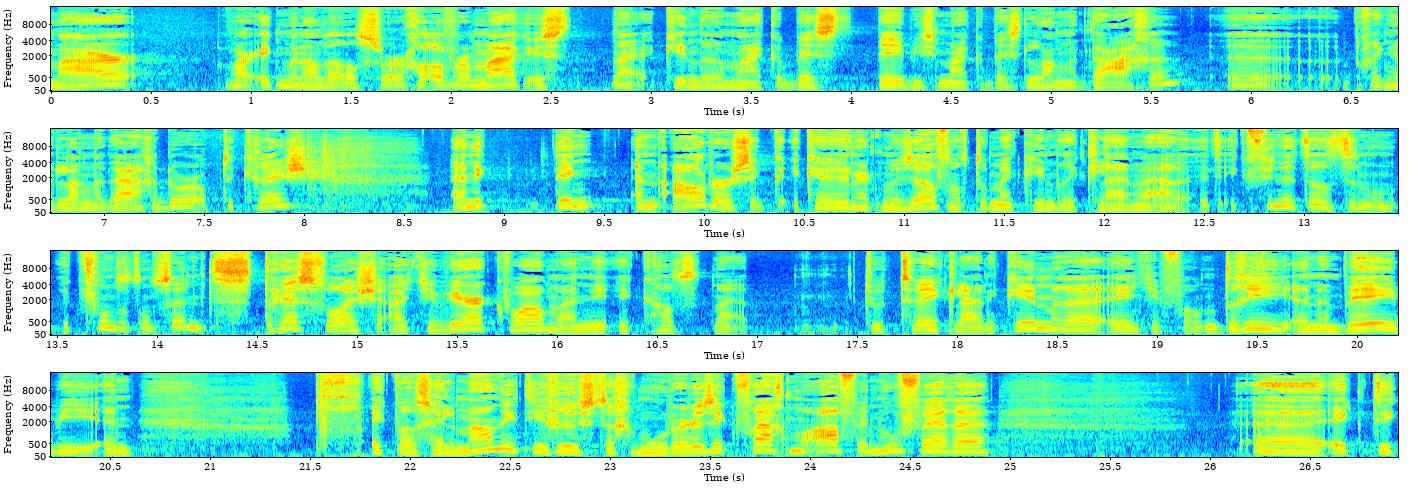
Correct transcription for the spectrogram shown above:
maar waar ik me dan wel zorgen over maak, is nou ja, kinderen maken best, baby's maken best lange dagen, uh, brengen lange dagen door op de crash. En ik en ouders, ik, ik herinner het mezelf nog toen mijn kinderen klein waren. ik, vind het een, ik vond het ontzettend stressvol als je uit je werk kwam. En ik had nou toen twee kleine kinderen, eentje van drie en een baby. En ik was helemaal niet die rustige moeder. Dus ik vraag me af in hoeverre uh, ik die,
